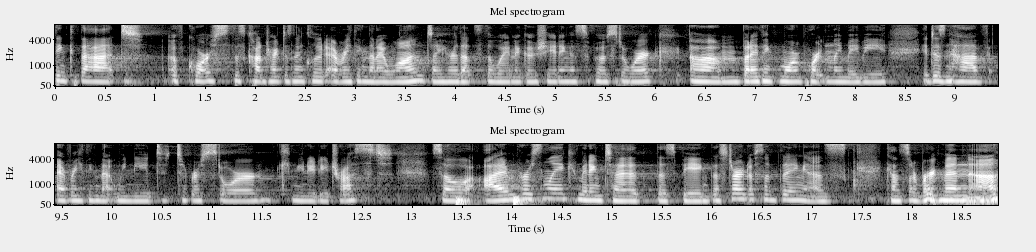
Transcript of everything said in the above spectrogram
think that, of course, this contract doesn't include everything that I want. I hear that's the way negotiating is supposed to work. Um, but I think more importantly, maybe it doesn't have everything that we need to, to restore community trust. So I'm personally committing to this being the start of something, as Councillor Bergman um,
